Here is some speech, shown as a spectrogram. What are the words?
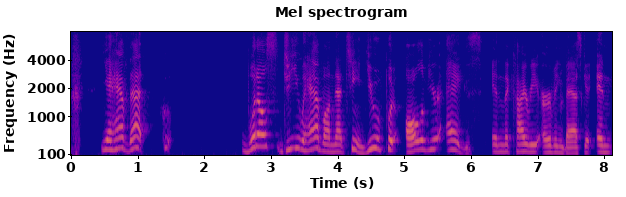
you have that. What else do you have on that team? You have put all of your eggs in the Kyrie Irving basket. And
